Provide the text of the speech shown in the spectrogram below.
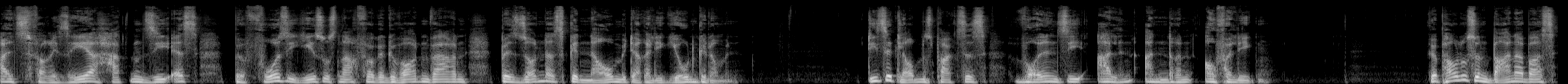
Als Pharisäer hatten sie es, bevor sie Jesus Nachfolger geworden waren, besonders genau mit der Religion genommen. Diese Glaubenspraxis wollen sie allen anderen auferlegen. Für Paulus und Barnabas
